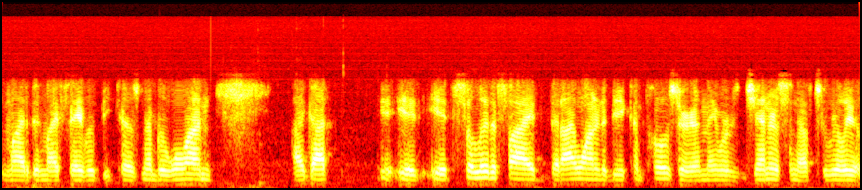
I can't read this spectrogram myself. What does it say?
might have been my favorite because number one, I got it, it solidified that I wanted to be a composer, and they were generous enough to really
